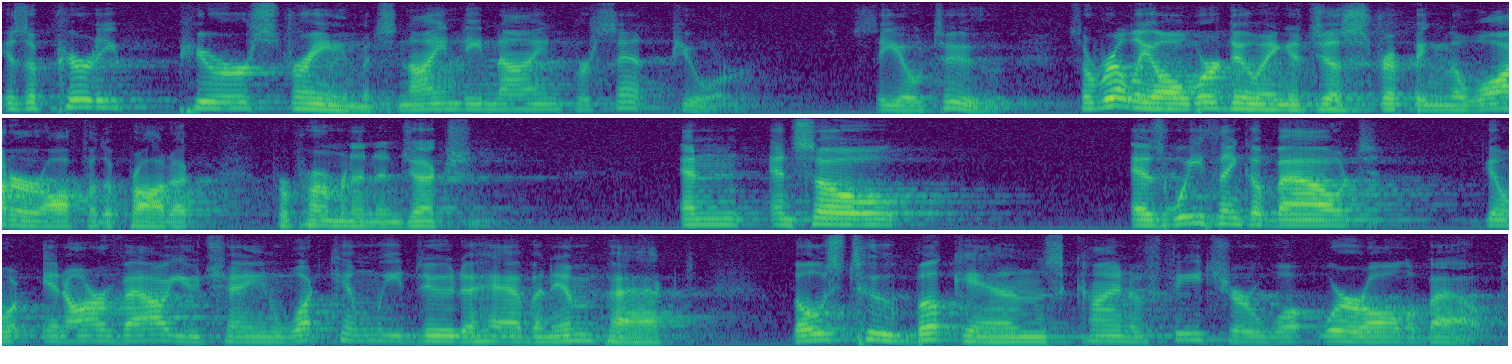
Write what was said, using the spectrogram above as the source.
is a pretty pure stream. It's 99% pure CO2. So really all we're doing is just stripping the water off of the product for permanent injection. And, and so as we think about you know, in our value chain, what can we do to have an impact? Those two bookends kind of feature what we're all about.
